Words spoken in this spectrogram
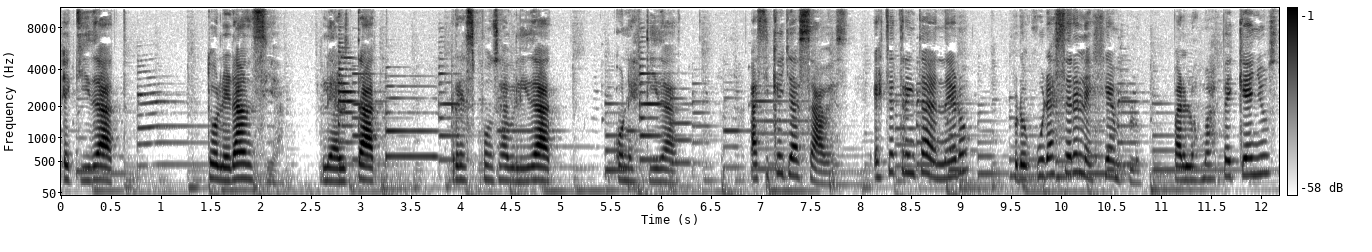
equidad, tolerancia, lealtad, responsabilidad, honestidad. Así que ya sabes, este 30 de enero procura ser el ejemplo para los más pequeños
